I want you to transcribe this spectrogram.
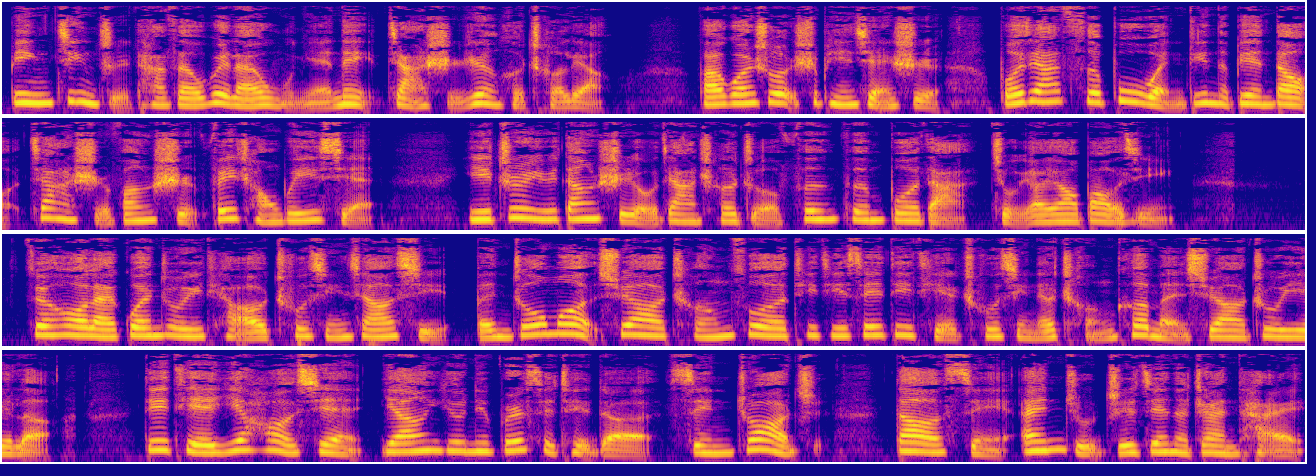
并禁止他在未来五年内驾驶任何车辆。法官说，视频显示博加茨不稳定的变道驾驶方式非常危险。以至于当时有驾车者纷纷拨打九幺幺报警。最后来关注一条出行消息：本周末需要乘坐 TTC 地铁出行的乘客们需要注意了。地铁一号线 Young University 的 St George 到 St Andrew 之间的站台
